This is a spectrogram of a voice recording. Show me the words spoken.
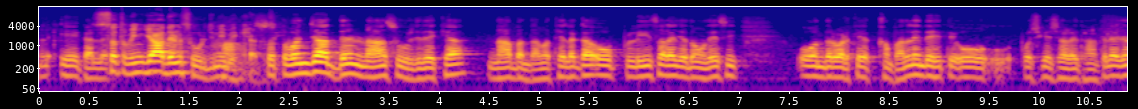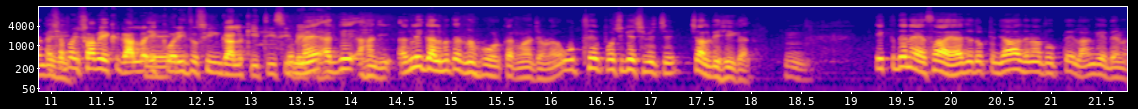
ਮਤਲਬ ਇਹ ਗੱਲ 57 ਦਿਨ ਸੂਰਜ ਨਹੀਂ ਵੇਖਿਆ ਤੁਸੀਂ। 57 ਦਿਨ ਨਾ ਸੂਰਜ ਦੇਖਿਆ ਨਾ ਬੰਦਾ ਮੱਥੇ ਲੱਗਾ। ਉਹ ਪੁਲਿਸ ਵਾਲੇ ਜਦੋਂ ਆਉਂਦੇ ਸੀ ਉਹ ਅੰਦਰ ਵੜ ਕੇ ਅੱਖਾਂ ਬੰਨ ਲੈਂਦੇ ਸੀ ਤੇ ਉਹ ਪੁੱਛਗਿੱਛ ਵਾਲੇ ਥਾਂ ਤੇ ਲੈ ਜਾਂਦੇ ਅੱਛਾ ਸੀ। ਭਾਈ ਸਾਹਿਬ ਇੱਕ ਗੱਲ ਇੱਕ ਵਾਰੀ ਤੁਸੀਂ ਗੱਲ ਕੀਤੀ ਸੀ ਮੈਂ ਅੱਗੇ ਹਾਂਜੀ ਅਗਲੀ ਗੱਲ ਮੈਂ ਤੁਹਾਡੇ ਨਾਲ ਹੋਰ ਕਰਨਾ ਚਾਹੁੰਦਾ। ਉੱਥੇ ਪੁੱਛਗਿੱਛ ਵਿੱਚ ਚੱਲਦੀ ਸੀ ਗੱਲ। ਹੂੰ। ਇੱਕ ਦਿਨ ਐਸਾ ਆਇਆ ਜਦੋਂ 50 ਦਿਨਾਂ ਤੋਂ ਉੱਤੇ ਲੰਘੇ ਦਿਨ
